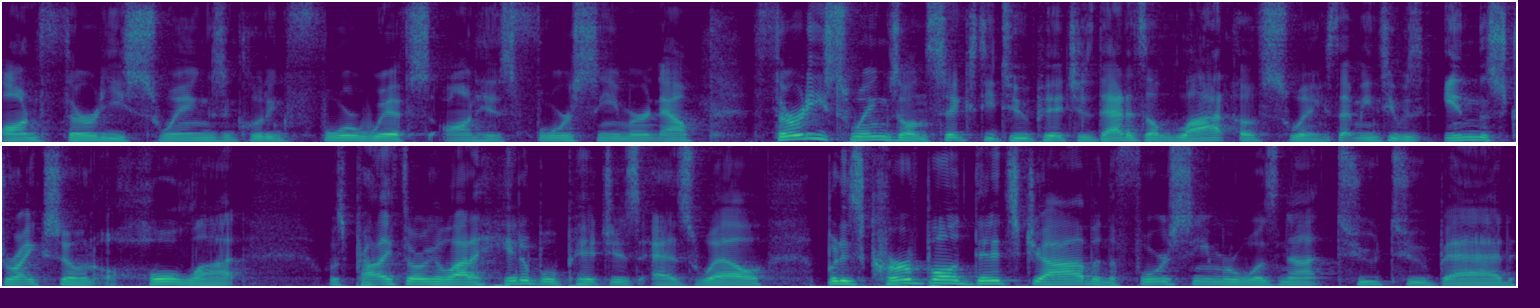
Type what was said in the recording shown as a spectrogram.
on 30 swings, including four whiffs on his four seamer. Now, 30 swings on 62 pitches, that is a lot of swings. That means he was in the strike zone a whole lot was probably throwing a lot of hittable pitches as well. But his curveball did its job, and the four seamer was not too too bad.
